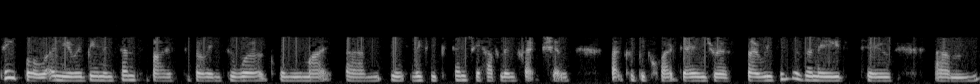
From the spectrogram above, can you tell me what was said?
people and you are being incentivized to go into work when you might, um, if you potentially have an infection, that could be quite dangerous. So we think there's a need to um,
